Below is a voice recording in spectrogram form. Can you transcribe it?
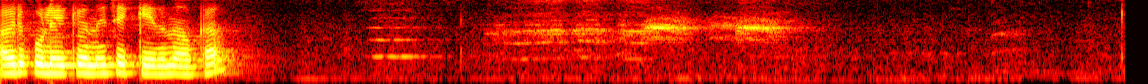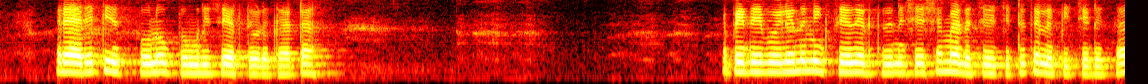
ആ ഒരു പുളിയൊക്കെ ഒന്ന് ചെക്ക് ചെയ്ത് നോക്കാം. ഒരു അര ടീസ്പൂൺ ഉപ്പും കൂടി ചേർത്ത് കൊടുക്കാം കേട്ടോ. അപ്പോൾ ഇതേപോലെ ഒന്ന് മിക്സ് ചെയ്തെടുത്തതിന് ശേഷം അടച്ചു വെച്ചിട്ട് തിളപ്പിച്ചെടുക്കുക.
